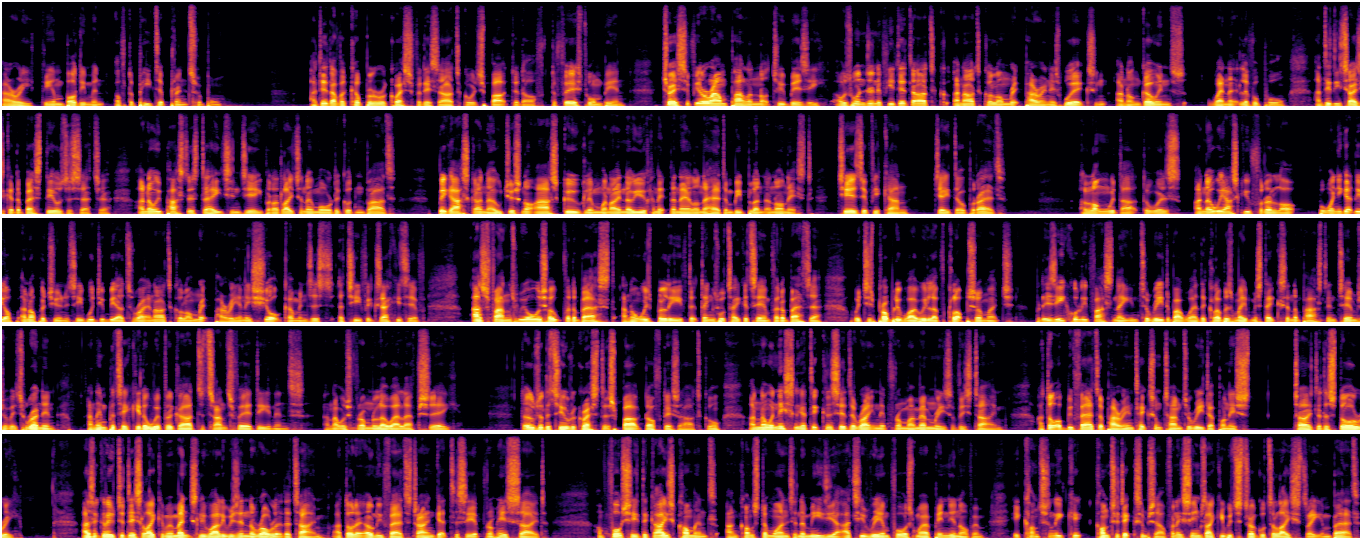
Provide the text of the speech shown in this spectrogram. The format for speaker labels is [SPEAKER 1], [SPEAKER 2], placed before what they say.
[SPEAKER 1] Parry, the embodiment of the Peter Principle. I did have a couple of requests for this article which sparked it off. The first one being, Tris, if you're around pal and not too busy, I was wondering if you did artic- an article on Rick Parry and his works and, and ongoings when at Liverpool, and did he try to get the best deals, etc. I know he passed us to H and G, but I'd like to know more of the good and bad. Big ask, I know, just not ask googling when I know you can hit the nail on the head and be blunt and honest. Cheers if you can, J. Dobred. Along with that, there was, I know we ask you for a lot, but when you get the op- an opportunity, would you be able to write an article on Rick Parry and his shortcomings as a chief executive? As fans, we always hope for the best and always believe that things will take a turn for the better, which is probably why we love Klopp so much. But it is equally fascinating to read about where the club has made mistakes in the past in terms of its running, and in particular with regard to transfer dealings. And that was from Low LFC. Those are the two requests that sparked off this article, and though initially I did consider writing it from my memories of his time, I thought it would be fair to Parry and take some time to read up on his side of the story. As I grew to dislike him immensely while he was in the role at the time, I thought it only fair to try and get to see it from his side. Unfortunately, the guy's comments and constant ones in the media actually reinforced my opinion of him. He constantly ki- contradicts himself, and it seems like he would struggle to lie straight in bed.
